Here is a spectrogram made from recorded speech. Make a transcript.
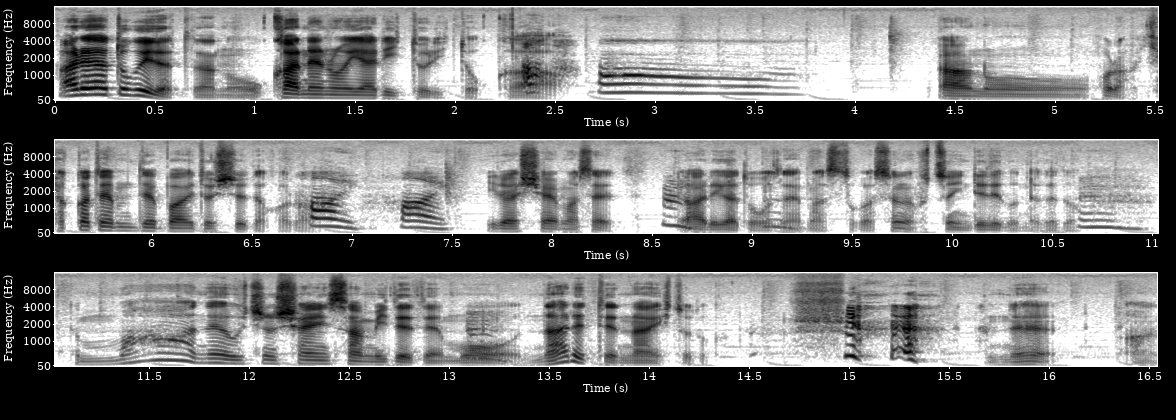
あれは得意だったあのお金のやり取りとか。あのほら百貨店でバイトしてたから、はいはい、い、らっしゃいませ、うんありがとうございますとか、そういうの普通に出てくるんだけど、うん、まあねうちの社員さん見てても、慣れてない人とか ねあの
